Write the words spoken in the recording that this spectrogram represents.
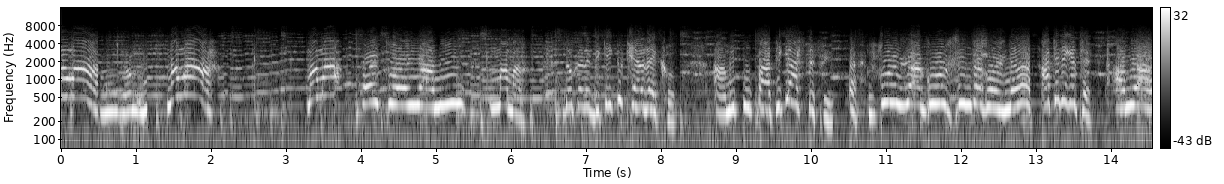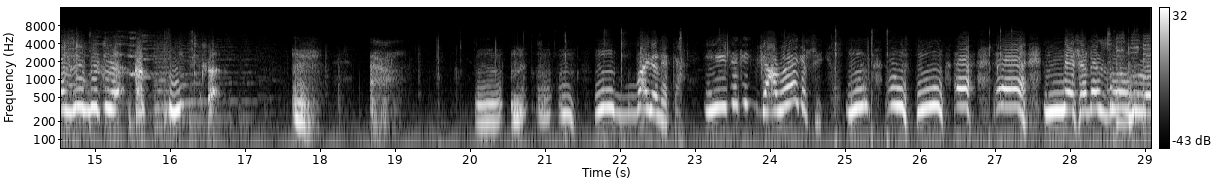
মামা! মামা! মামা! এই কই আমি। মামা দোকানের দিকে একটু খেয়াল রাখো। আমি পুপা থেকে আসতেছি। তুই যা কোনো চিন্তা করিস না? আচ্ছা ঠিক আছে। আমি আসি ভিতরে। বাইরে নাকা। এটা কি গাঢ় হয়ে গেছে? নেশাটা জমলো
